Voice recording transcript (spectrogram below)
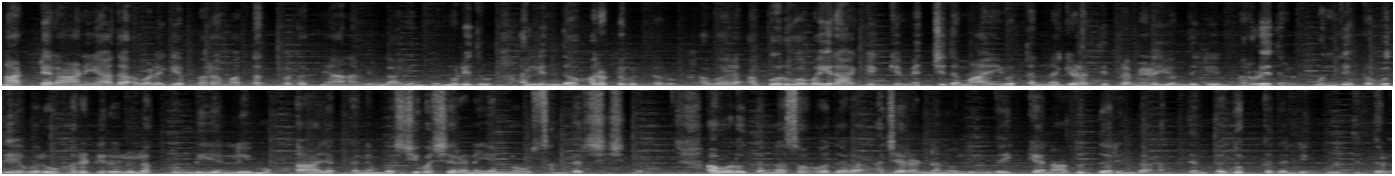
ನಾಟ್ಯ ರಾಣಿಯಾದ ಅವಳಿಗೆ ಪರಮ ತತ್ವದ ಜ್ಞಾನವಿಲ್ಲ ಎಂದು ನುಡಿದು ಅಲ್ಲಿಂದ ಹೊರಟು ಬಿಟ್ಟರು. ಅವರ ಅಪೂರ್ವ ವೈರಾಗ್ಯಕ್ಕೆ ಮೆಚ್ಚಿದ ಮಾಯೆಯು ತನ್ನ ಗೆಳತಿ ಪ್ರಮಿಳೆಯೊಂದಿಗೆ ಮರುಳಿದಳು. ಮುಂದೆ ಪ್ರಭುದೇವರು ಹೊರಟಿರಲು ಲಕ್ಕುಂಡಿಯಲ್ಲಿ ಮುಕ್ತಾಯಕ್ಕನೆಂಬ ಶಿವಶರಣೆಯನ್ನು ಸಂದರ್ಶಿಸಿದರು. ಅವಳು ತನ್ನ ಸಹೋದರ ಅಜರಣ್ಣನು ಲಿಂಗೈಕ್ಯನಾದುದ್ದರಿಂದ ಅತ್ಯಂತ ದುಃಖದಲ್ಲಿ ಕುಳಿತಿದ್ದಳು.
